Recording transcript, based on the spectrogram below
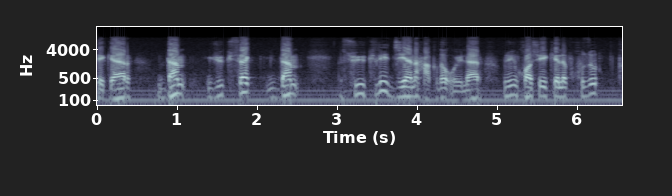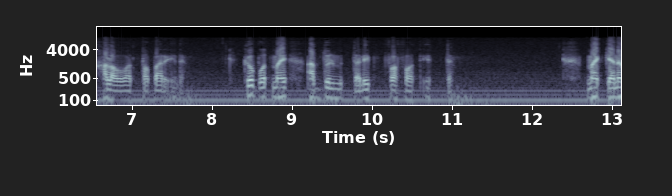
chekar dam yuksak dam suyukli jiyani haqida o'ylar. Uning qoshiga kelib huzur halovat topar edi. Ko'p o'tmay abdulmuttalib vafot etdi. Makkani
